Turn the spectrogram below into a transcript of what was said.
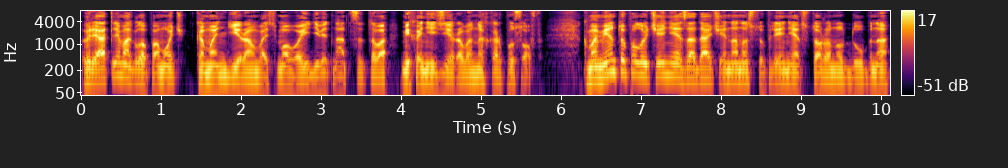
вряд ли могло помочь командирам 8 и 19 механизированных корпусов. К моменту получения задачи на наступление в сторону Дубна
